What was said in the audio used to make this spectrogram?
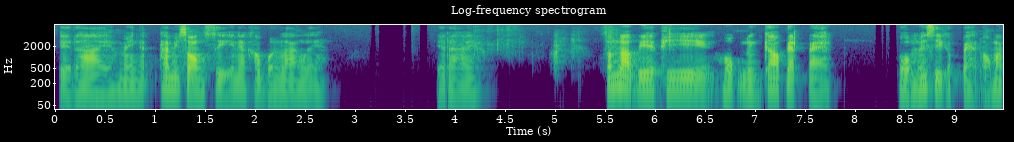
เสียดายไม่ถ้ามี 2 4 เนี่ยเข้าบนล่างเลยเสียดายสำหรับ VIP 61988 ผมให้4กับ8ออกมา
